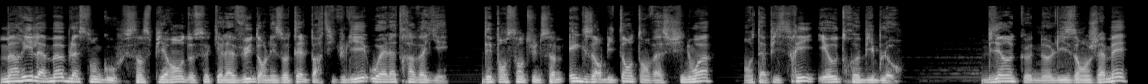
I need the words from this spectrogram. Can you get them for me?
Marie la meuble à son goût, s'inspirant de ce qu'elle a vu dans les hôtels particuliers où elle a travaillé, dépensant une somme exorbitante en vases chinois, en tapisserie et autres bibelots. Bien que ne lisant jamais,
